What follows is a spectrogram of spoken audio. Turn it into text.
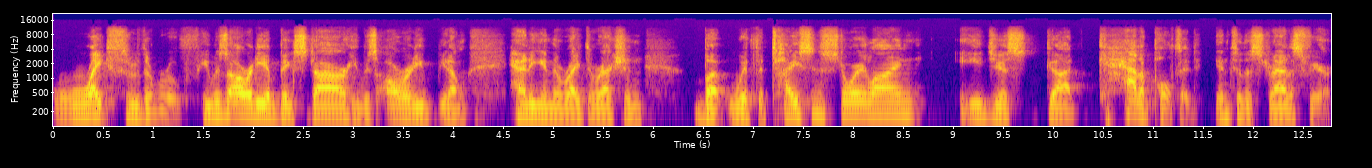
right through the roof. He was already a big star. He was already, you know, heading in the right direction. But with the Tyson storyline, he just got catapulted into the stratosphere.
